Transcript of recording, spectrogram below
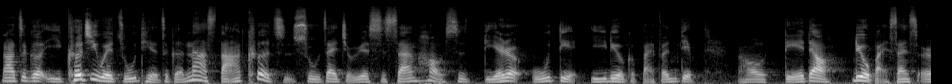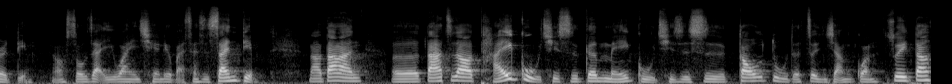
那这个以科技为主体的这个纳斯达克指数，在九月十三号是跌了五点一六个百分点，然后跌掉六百三十二点，然后收在一万一千六百三十三点。那当然。呃，大家知道台股其实跟美股其实是高度的正相关，所以当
